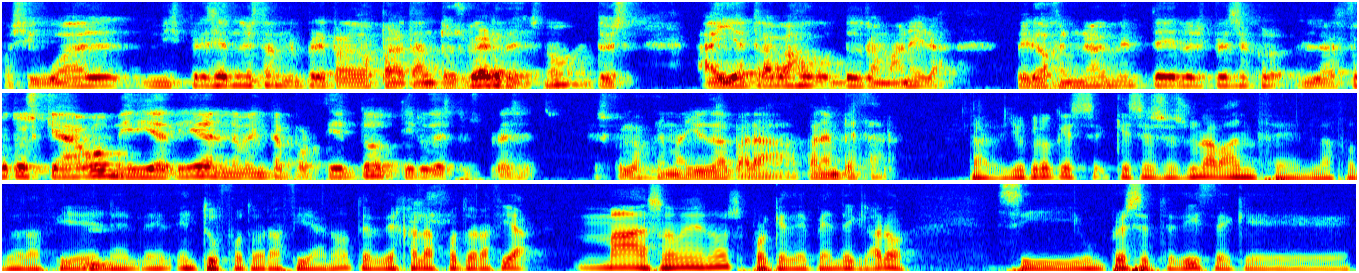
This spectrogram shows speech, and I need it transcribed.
Pues igual mis presets no están preparados para tantos verdes, ¿no? Entonces, ahí ya trabajo de otra manera. Pero generalmente los presets, las fotos que hago, mi día a día, el 90% tiro de estos presets, que es con lo que me ayuda para, para empezar. Claro, yo creo que es, eso, es un avance en la fotografía, mm. en, tu fotografía, ¿no? Te deja la fotografía más o menos, porque depende, claro, si un preset te dice que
